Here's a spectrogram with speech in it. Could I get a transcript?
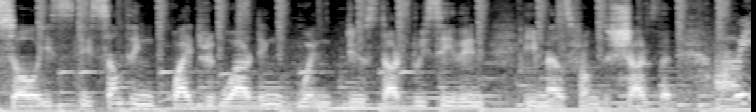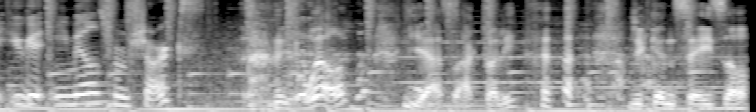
So it's, it's something quite rewarding when you start receiving emails from the sharks that. Uh, Wait, you get emails from sharks? well, yes, actually, you can say so.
